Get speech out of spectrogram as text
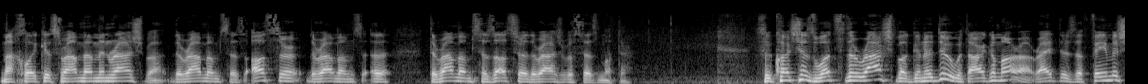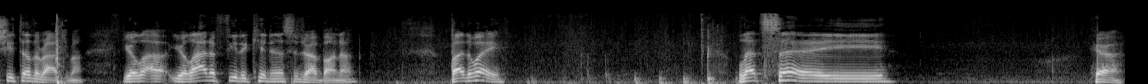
Machlekes Rambam and Rashba. The Rambam says Aser, the Rambam, uh, the Rambam says Aser, the Rashba says Mutter. So the question is, what's the Rashba going to do with our Gemara, right? There's a famous Shita of the Rashba. You're, uh, you're allowed to feed a kid an Isser Drabanan. By the way, let's say, here,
